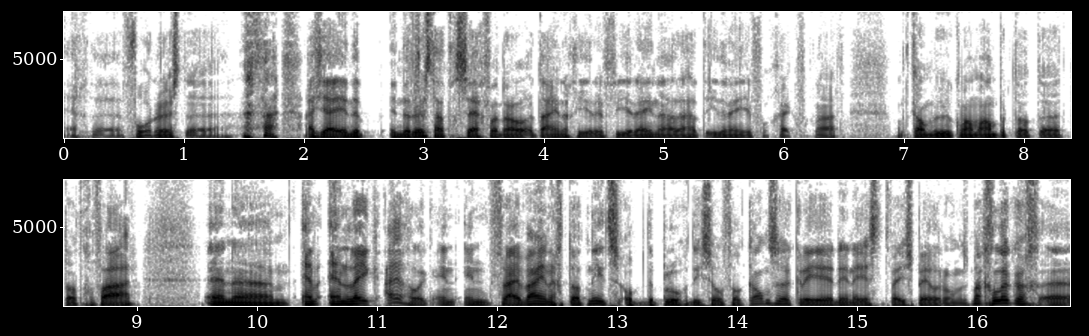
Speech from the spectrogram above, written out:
echt eh, voor rust. eh, als jij in de, in de rust had gezegd van nou het eindigt hier in 4-1, nou, dan had iedereen je voor gek verklaard. Want Cambuur kwam amper tot, eh, tot gevaar. En, eh, en, en leek eigenlijk in, in vrij weinig tot niets op de ploeg die zoveel kansen creëerde in de eerste twee speelrondes. Maar gelukkig eh,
